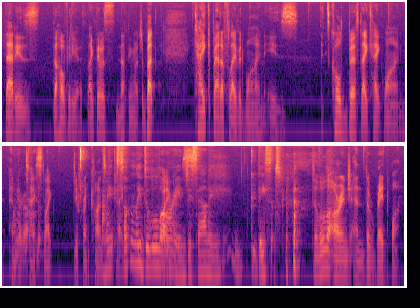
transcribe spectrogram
that is the whole video. Like there was nothing much, but cake batter flavored wine is. It's called birthday cake wine, and Oh it God. tastes like different kinds I mean, of cake. suddenly Delula flavors. Orange is sounding decent. Delula orange and the red one,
